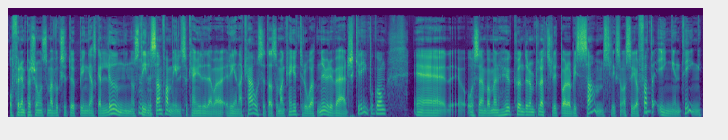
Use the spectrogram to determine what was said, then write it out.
och för en person som har vuxit upp i en ganska lugn och stillsam mm. familj så kan ju det där vara rena kaoset. Alltså man kan ju tro att nu är det världskrig på gång. Eh, och sen bara, men hur kunde de plötsligt bara bli sams? Liksom? Alltså jag fattar mm. ingenting.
